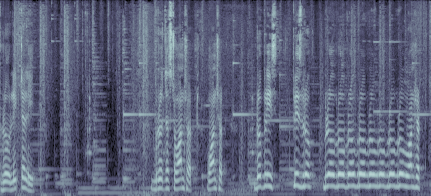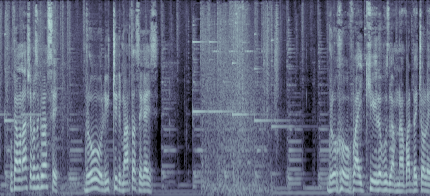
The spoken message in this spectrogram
bro literally bro just one shot one shot bro please please bro bro bro bro bro bro bro bro bro one shot okay আমার আশেপাশে কেউ আছে? ব্রো লিটারলি মারতাছে গাইজ ব্রো ভাই, কি হলো বুঝলাম না বাট ভাই, চলে।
